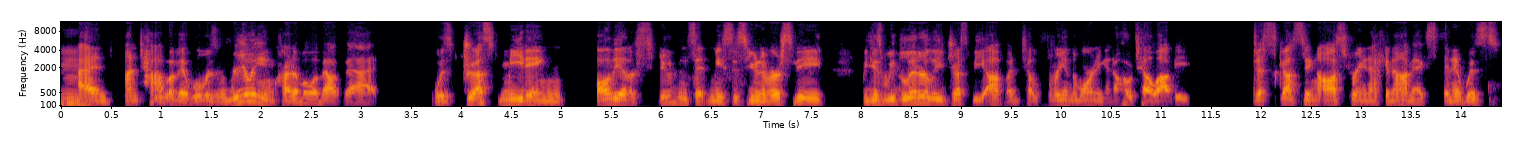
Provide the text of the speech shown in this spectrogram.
Mm. And on top of it, what was really incredible about that was just meeting all the other students at Mises University because we'd literally just be up until three in the morning in a hotel lobby discussing Austrian economics, and it was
